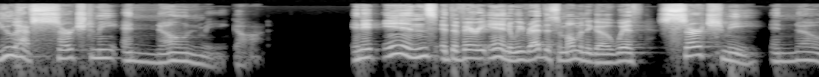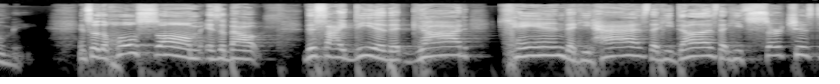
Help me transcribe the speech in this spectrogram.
you have searched me and known me, God. And it ends at the very end, we read this a moment ago, with search me and know me. And so the whole psalm is about this idea that God can, that he has, that he does, that he searches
